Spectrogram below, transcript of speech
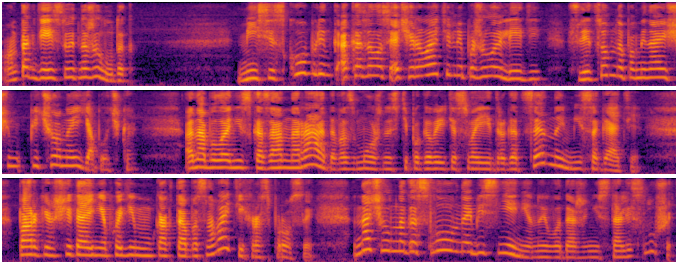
Он так действует на желудок. Миссис Коблинг оказалась очаровательной пожилой леди с лицом, напоминающим печеное яблочко. Она была несказанно рада возможности поговорить о своей драгоценной мисс Агате. Паркер, считая необходимым как-то обосновать их расспросы, начал многословное объяснение, но его даже не стали слушать.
